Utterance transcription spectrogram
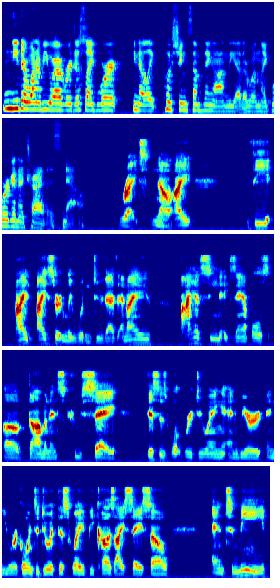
neither one of you ever just like we're you know like pushing something on the other one. Like we're gonna try this now. Right. No, I the I I certainly wouldn't do that, and I I have seen examples of dominants who say this is what we're doing and we're and you are going to do it this way because I say so and to me,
